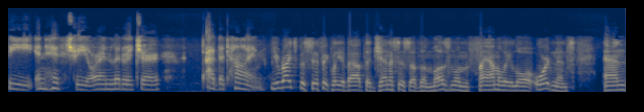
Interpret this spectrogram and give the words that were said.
see in history or in literature at the time. You write specifically about the genesis of the Muslim family law ordinance and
